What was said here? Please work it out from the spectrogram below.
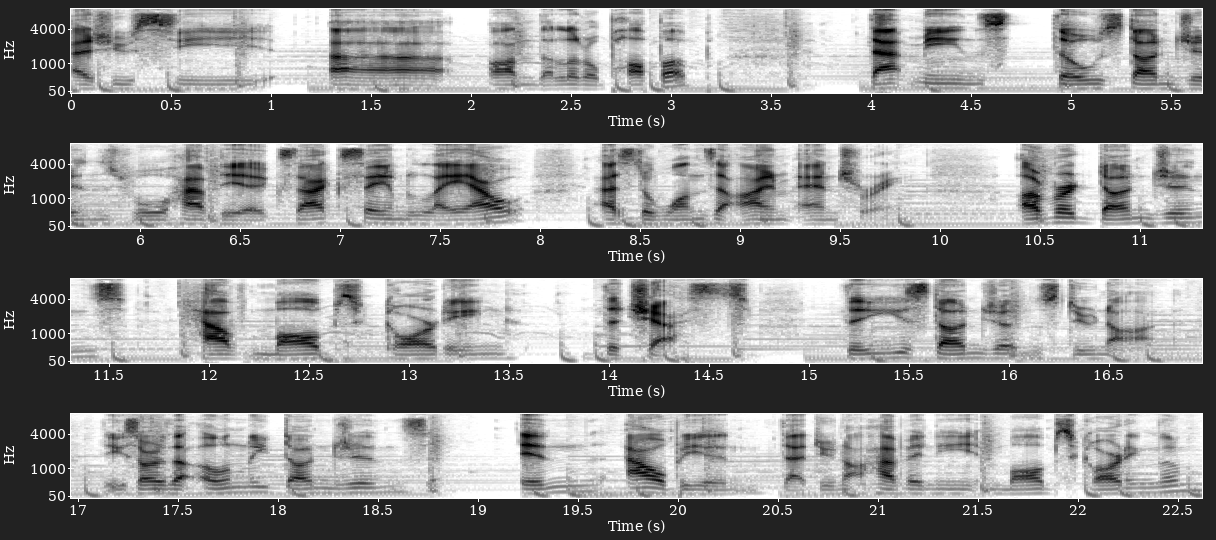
as you see uh, on the little pop-up that means those dungeons will have the exact same layout as the ones that I'm entering other dungeons have mobs guarding the chests. These dungeons do not. These are the only dungeons in Albion that do not have any mobs guarding them.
